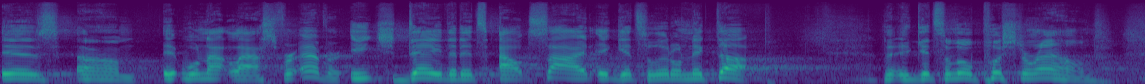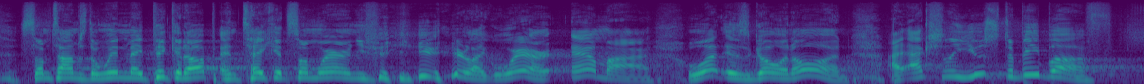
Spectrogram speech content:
is um, it will not last forever. Each day that it's outside, it gets a little nicked up. It gets a little pushed around. Sometimes the wind may pick it up and take it somewhere, and you, you're like, Where am I? What is going on? I actually used to be buff.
